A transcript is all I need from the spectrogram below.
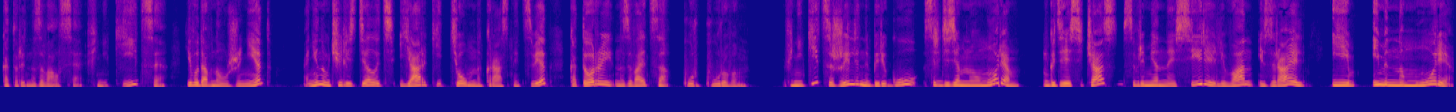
который назывался финикийцы, его давно уже нет, они научились делать яркий темно-красный цвет, который называется пурпуровым. Финикийцы жили на берегу Средиземного моря, где сейчас современная Сирия, Ливан, Израиль. И именно море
